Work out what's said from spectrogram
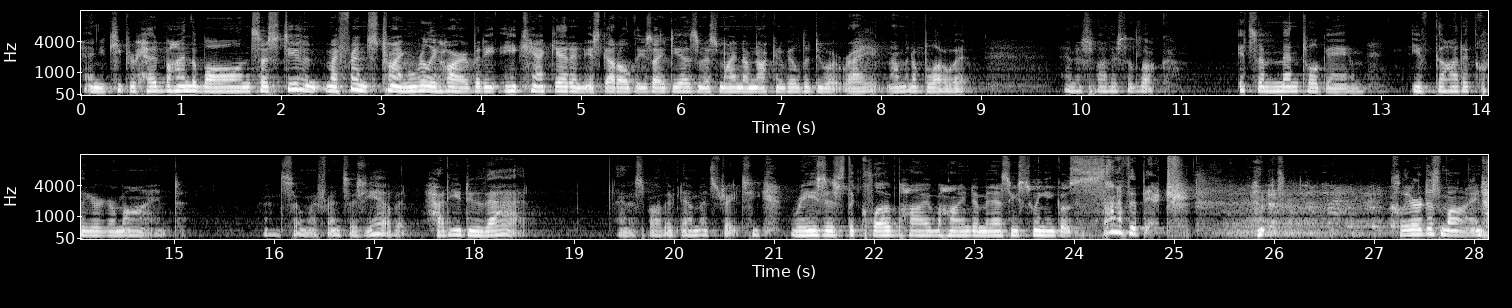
and you keep your head behind the ball. And so, Stephen, my friend's trying really hard, but he, he can't get it, he's got all these ideas in his mind I'm not going to be able to do it right, and I'm going to blow it. And his father said, Look, it's a mental game. You've got to clear your mind. And so my friend says, Yeah, but how do you do that? And his father demonstrates. He raises the club high behind him, and as he's swinging, he goes, Son of a bitch! Cleared his mind.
